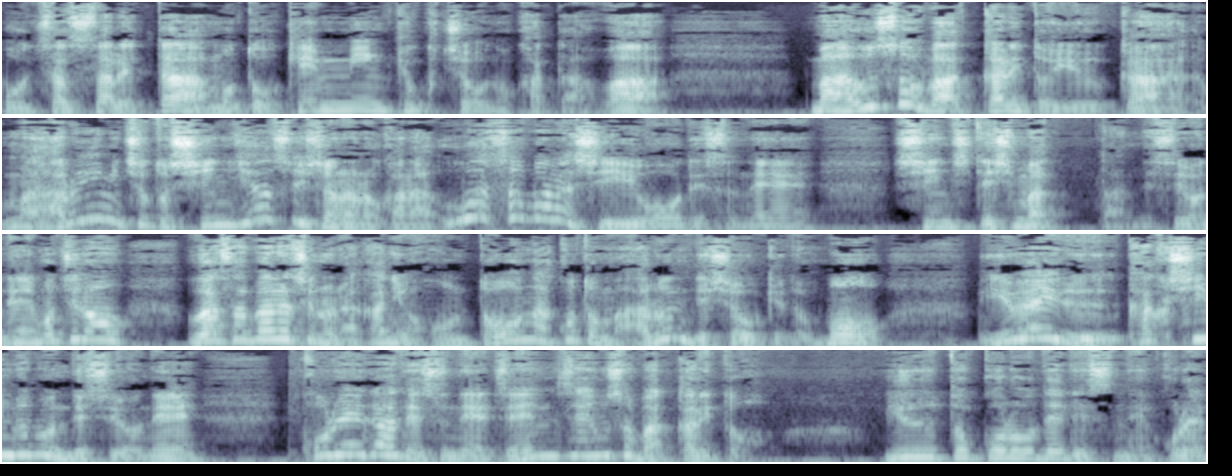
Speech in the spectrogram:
自殺された元県民局長の方は、まあ嘘ばっかりというか、まあある意味ちょっと信じやすい人なのかな。噂話をですね、信じてしまったんですよね。もちろん噂話の中には本当なこともあるんでしょうけども、いわゆる確信部分ですよね。これがですね、全然嘘ばっかりというところでですね、これ、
